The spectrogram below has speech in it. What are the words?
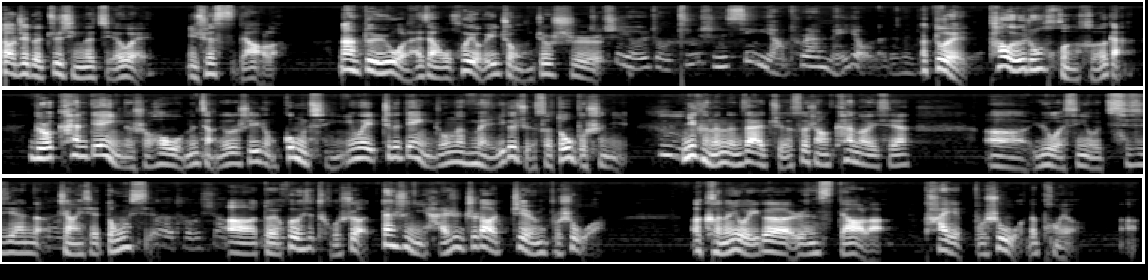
到这个剧情的结尾，你却死掉了。那对于我来讲，我会有一种就是就是有一种精神信仰突然没有了的那种啊，对，它会有一种混合感。你比如说看电影的时候，我们讲究的是一种共情，因为这个电影中的每一个角色都不是你，嗯，你可能能在角色上看到一些，呃，与我心有戚戚焉的这样一些东西，会有投射，呃，对，会有一些投射，但是你还是知道这人不是我，呃，可能有一个人死掉了，他也不是我的朋友啊，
